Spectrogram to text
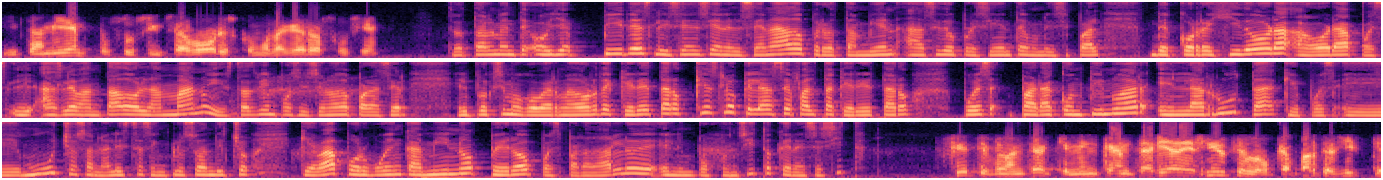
y también pues sus insabores como la guerra sucia. Totalmente. Oye, pides licencia en el Senado, pero también has sido presidente municipal de Corregidora. Ahora, pues, has levantado la mano y estás bien posicionado para ser el próximo gobernador de Querétaro. ¿Qué es lo que le hace falta a Querétaro? Pues, para continuar en la ruta que, pues, eh, muchos analistas incluso han dicho que va por buen camino, pero, pues, para darle el empujoncito que necesita. Fíjate, Blanca, que me encantaría decirte lo que aparte decir que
